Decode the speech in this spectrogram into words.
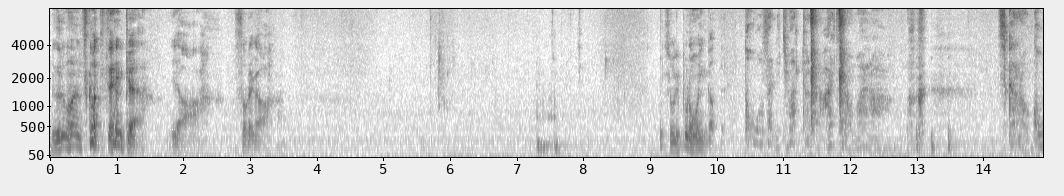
ぬるま湯使っててへんけ。いやそれが。将棋プロ多いんかって。当然に決まってるからあいつらお前ら。力をこ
